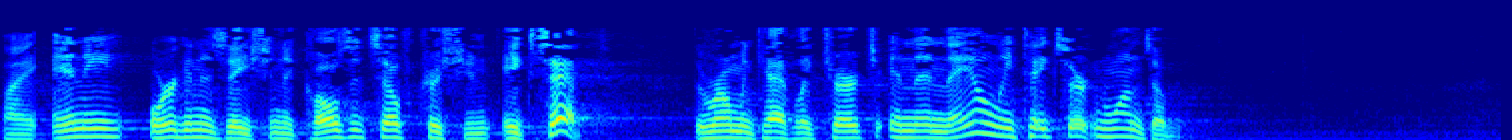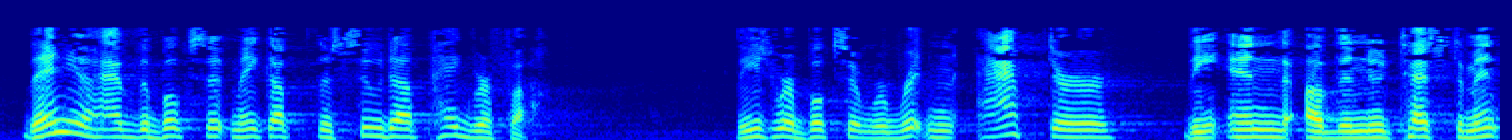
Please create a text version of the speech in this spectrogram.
by any organization that calls itself Christian except the Roman Catholic Church, and then they only take certain ones of them. Then you have the books that make up the Pseudepigrapha. These were books that were written after the end of the New Testament,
